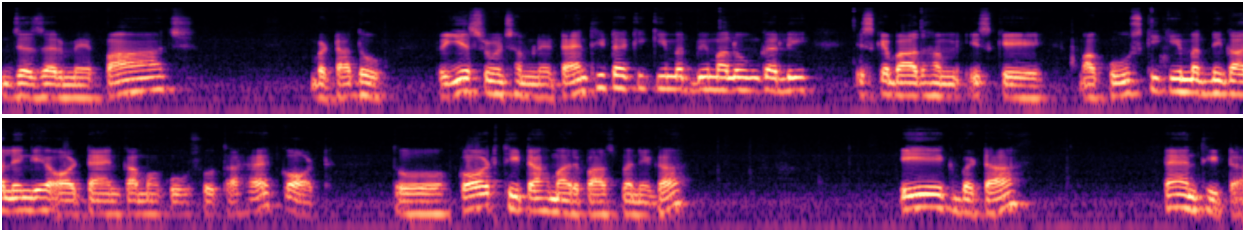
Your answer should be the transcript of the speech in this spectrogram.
जज़र में पाँच बटा दो। तो ये स्टूडेंट्स हमने टेन थीटा की कीमत भी मालूम कर ली। इसके बाद हम इसके माकूस की कीमत निकालेंगे और टेन का माकूस होता है कॉट तो कॉट थीटा हमारे पास बनेगा एक बटा टेन थीटा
